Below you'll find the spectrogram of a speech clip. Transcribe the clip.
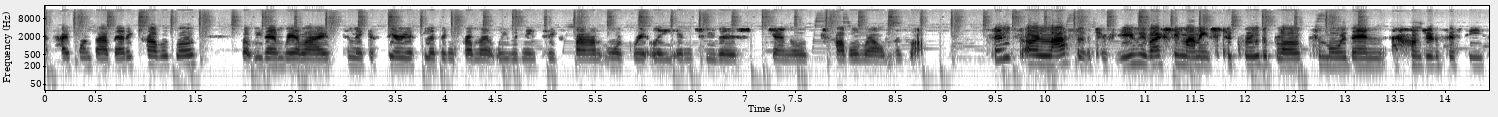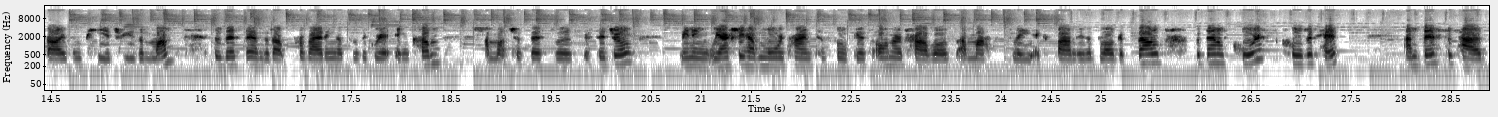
a type 1 diabetic travel blog, but we then realised to make a serious living from it, we would need to expand more greatly into the general travel realm as well. Since our last interview, we've actually managed to grow the blog to more than 150,000 page views a month. So this ended up providing us with a great income, and much of this was residual, meaning we actually have more time to focus on our travels and massively expanding the blog itself. But then, of course, COVID hit, and this has had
